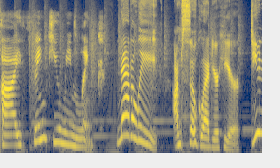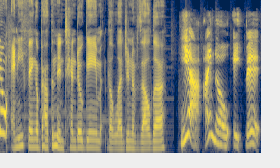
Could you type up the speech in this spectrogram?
I think you mean Link. Nathalie! I'm so glad you're here. Do you know anything about the Nintendo game The Legend of Zelda? Yeah, I know 8 bit.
